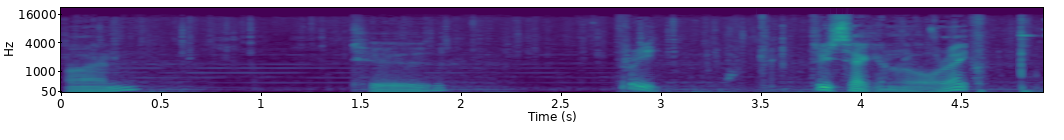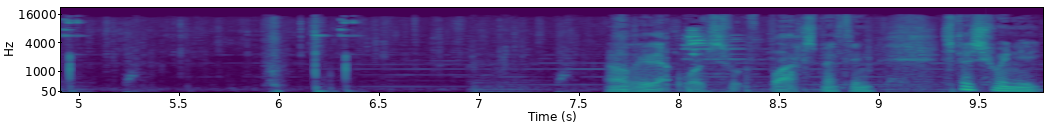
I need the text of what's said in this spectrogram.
One, two, three. Three second rule, right? I don't think that works with blacksmithing, especially when you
